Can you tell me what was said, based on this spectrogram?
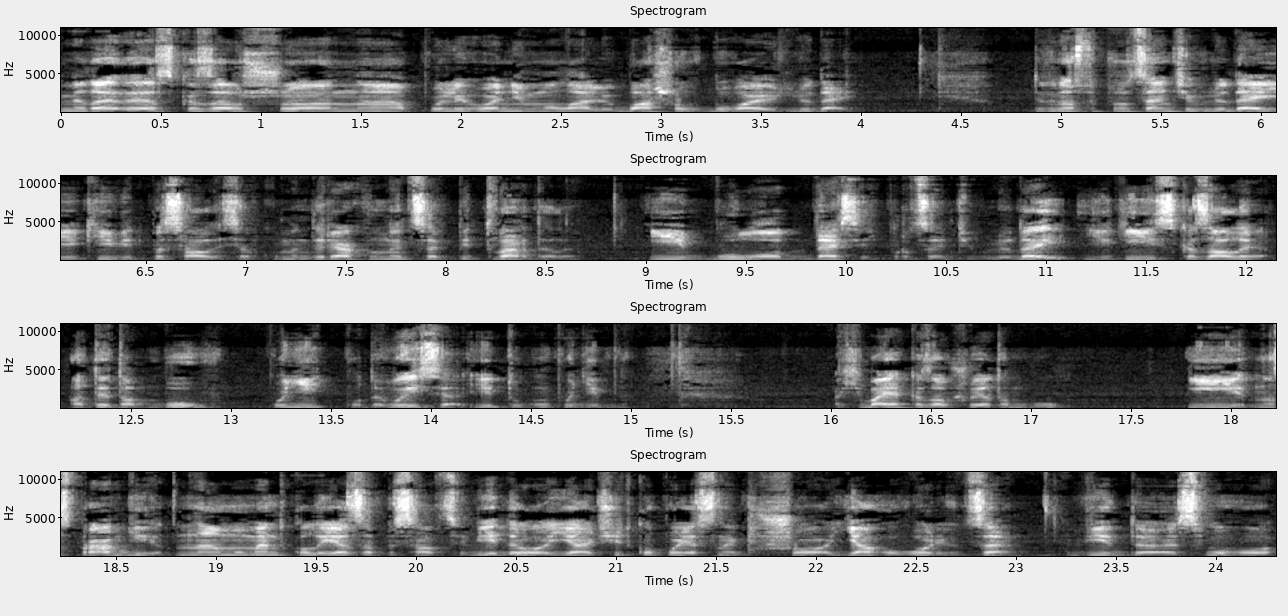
Пам'ятаєте, я сказав, що на полігоні Мала Любаша вбивають людей. 90% людей, які відписалися в коментарях, вони це підтвердили. І було 10% людей, які сказали, а ти там був, поїдь, подивися і тому подібне. А хіба я казав, що я там був? І насправді, на момент, коли я записав це відео, я чітко пояснив, що я говорю це від е, свого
